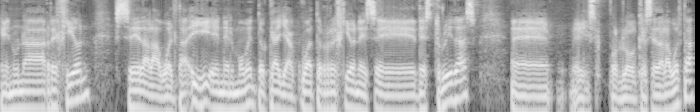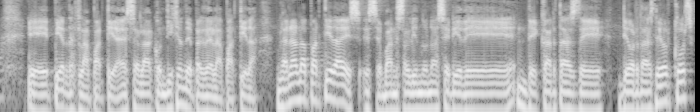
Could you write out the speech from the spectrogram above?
en una región, se da la vuelta. Y en el momento que haya cuatro regiones eh, destruidas, es por lo que se da la vuelta, pierdes la partida. Esa es la condición de perder la partida. Ganar la partida es, se van saliendo una serie de, cartas de, hordas de orcos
